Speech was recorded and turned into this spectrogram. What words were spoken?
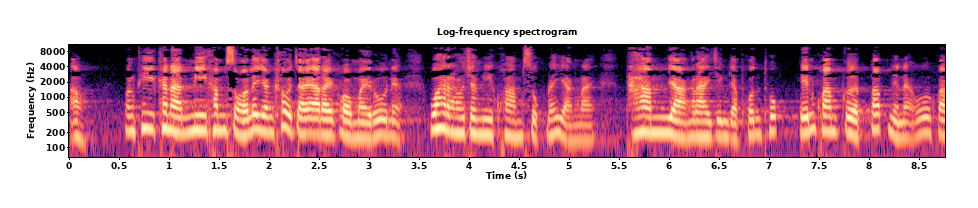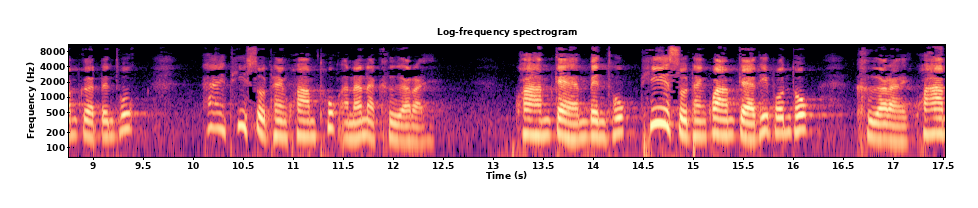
เอา้า บางทีขนาดมีคำสอนแล้วยังเข้าใจอะไรก็ไม่รู้เนี่ย ว่าเราจะมีความสุขได้อย่างไรทำอย่างไรจึงจะพ้นทุกข์เห็นความเกิดปั๊บเนี่ยนะโอ้ความเกิดเป็นทุกข์ให้ที่สุดแห่งความทุกข์อันนั้นนะคืออะไร ความแก่เป็นทุกข์ที่สุดแห่งความแก่ที่พ้นทุกข์คืออะไร ความ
